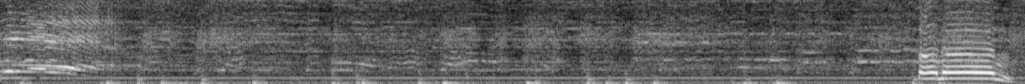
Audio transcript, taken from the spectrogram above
Yeah! Summon!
